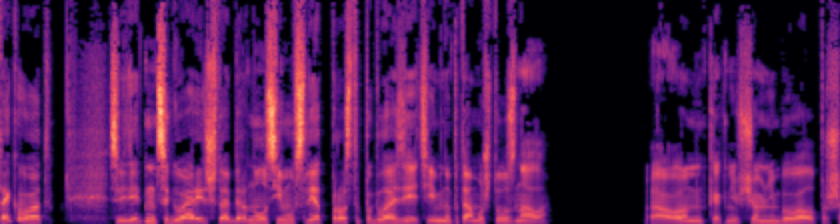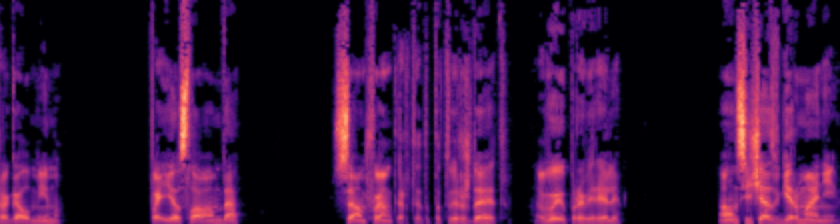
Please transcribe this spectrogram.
Так вот, свидетельница говорит, что обернулась ему вслед просто поглазеть, именно потому, что узнала. А он, как ни в чем не бывало, прошагал мимо. По ее словам, да. Сам Фэнкарт это подтверждает? Вы проверяли? Он сейчас в Германии,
